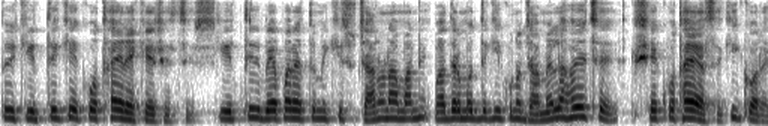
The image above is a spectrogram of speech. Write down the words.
তুই কীর্তিকে কোথায় রেখে এসেছিস? কীর্তির ব্যাপারে তুমি কিছু জানো না মানে? তাদের মধ্যে কি কোনো ঝামেলা হয়েছে? সে কোথায় আছে? কি করে?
